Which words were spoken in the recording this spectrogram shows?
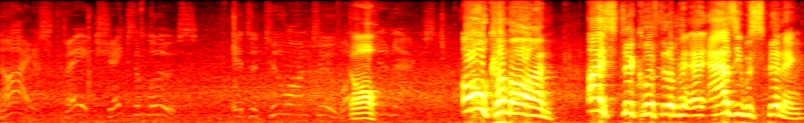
Nice fake, shakes him loose. It's a two on two. What oh. Oh, come on! I stick lifted him as he was spinning.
